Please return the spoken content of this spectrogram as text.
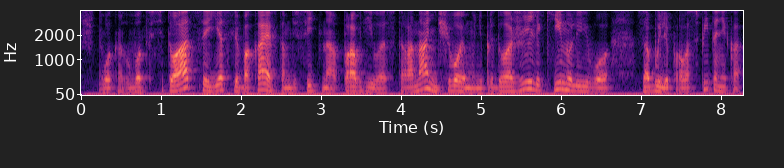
Что, вот, вот в ситуации, если Бакаев там действительно правдивая сторона, ничего ему не предложили, кинули его, забыли про воспитанника,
